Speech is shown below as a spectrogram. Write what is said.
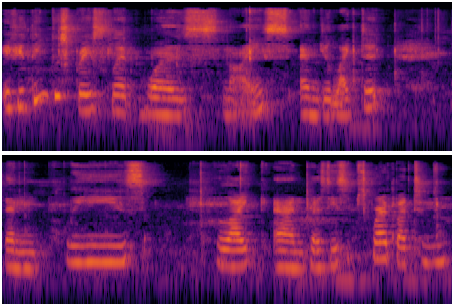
If you think this bracelet was nice and you liked it, then please like and press the subscribe button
